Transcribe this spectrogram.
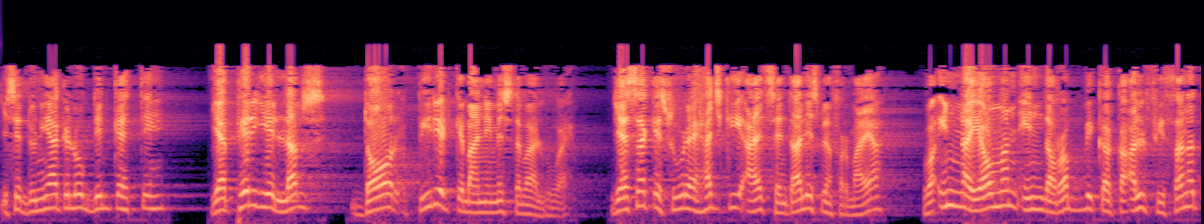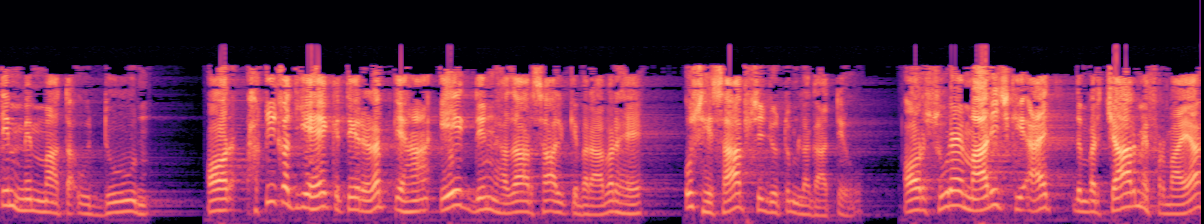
جسے دنیا کے لوگ دن کہتے ہیں، یا پھر یہ لفظ دور پیریڈ کے معنی میں استعمال ہوا ہے۔ جیسا کہ سورہ حج کی آیت سینتالیس میں فرمایا وہ ان یومن ان دا رب کا الفی صنعت مما تعدون۔ اور حقیقت یہ ہے کہ تیرے رب کے ہاں ایک دن ہزار سال کے برابر ہے، اس حساب سے جو تم لگاتے ہو۔ اور سورہ مارج کی آیت نمبر چار میں فرمایا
